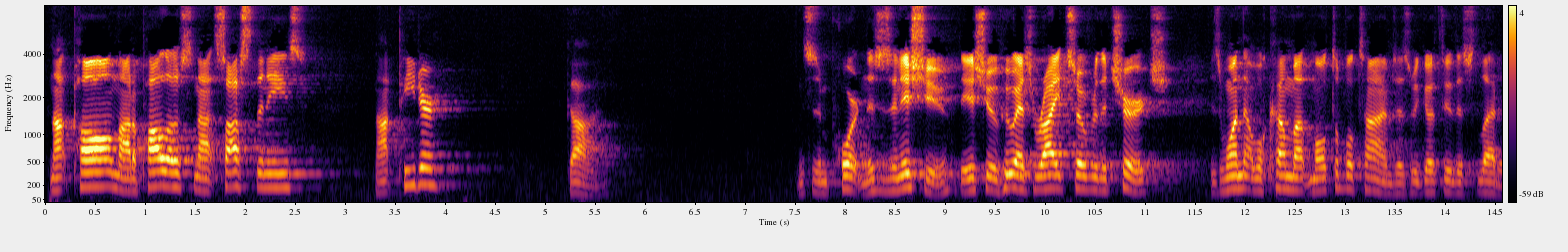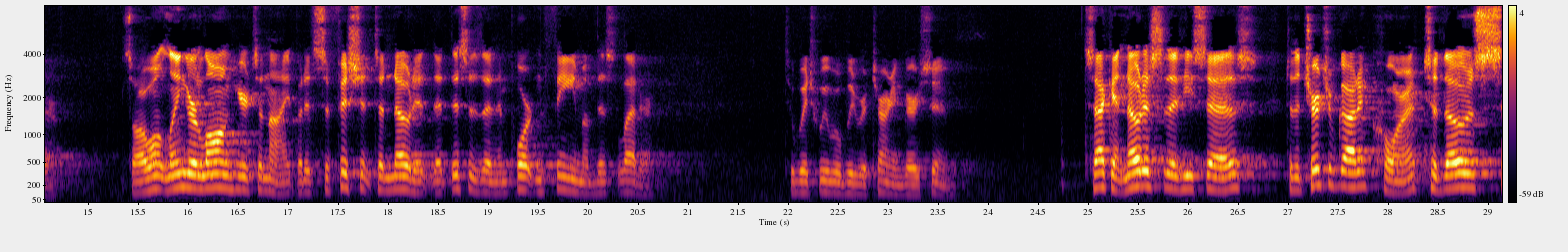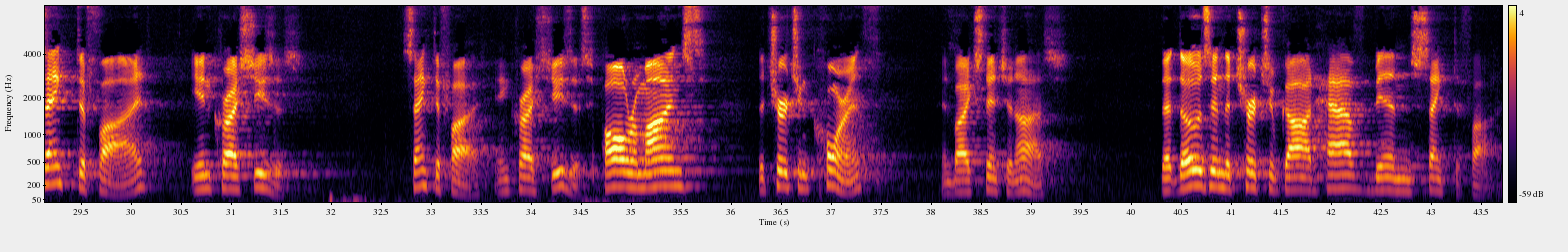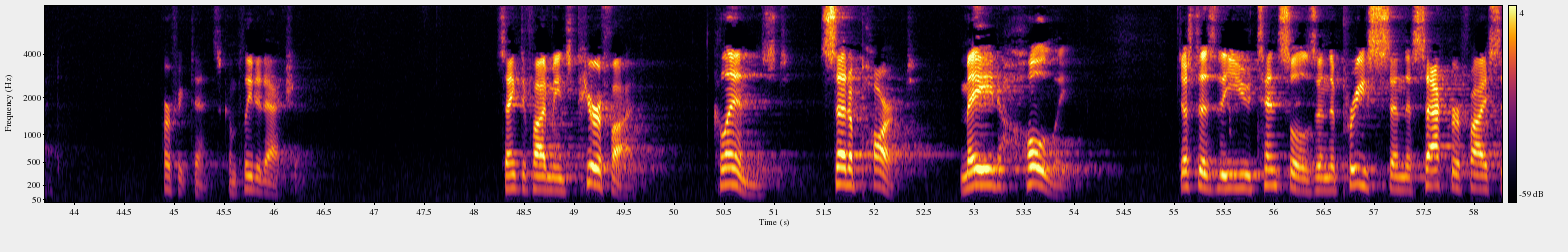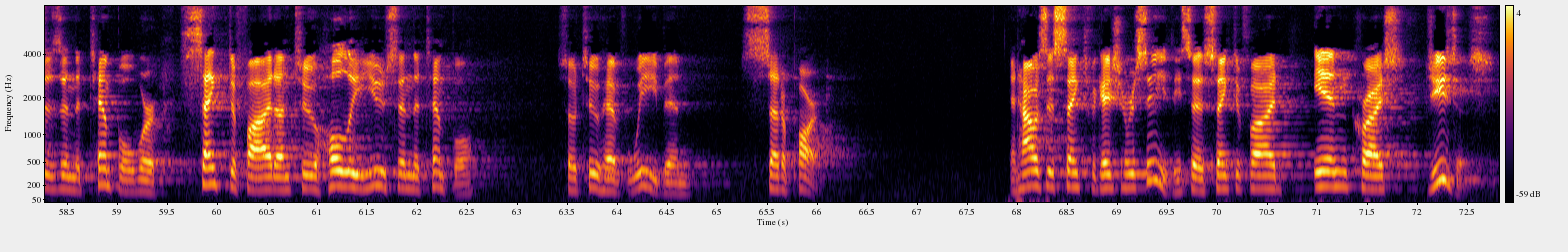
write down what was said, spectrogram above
Not Paul, not Apollos, not Sosthenes, not Peter, God. This is important. This is an issue, the issue of who has rights over the church is one that will come up multiple times as we go through this letter. So I won't linger long here tonight, but it's sufficient to note it that this is an important theme of this letter to which we will be returning very soon. Second, notice that he says to the church of God in Corinth, to those sanctified in Christ Jesus. Sanctified in Christ Jesus. Paul reminds the church in Corinth, and by extension us, that those in the church of God have been sanctified. Perfect tense, completed action. Sanctified means purified, cleansed, set apart, made holy. Just as the utensils and the priests and the sacrifices in the temple were sanctified unto holy use in the temple, so too have we been set apart. And how is this sanctification received? He says, sanctified in Christ Jesus.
